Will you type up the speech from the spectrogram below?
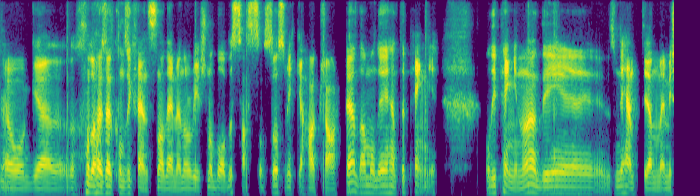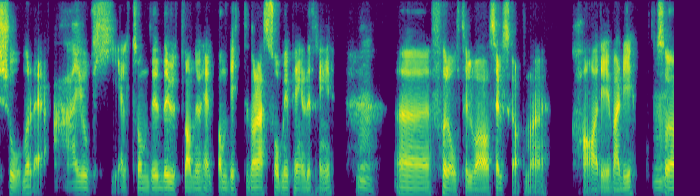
Mm. Og, eh, og du har jo sett konsekvensen av det med Norwegian og både SAS også, som ikke har klart det. Da må de hente penger. Og de pengene de, som de henter gjennom emisjoner, det er jo helt sånn, det, det utvanner jo helt vanvittig når det er så mye penger de trenger. Mm. Uh, forhold til hva selskapene har i verdi. Mm. Så,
